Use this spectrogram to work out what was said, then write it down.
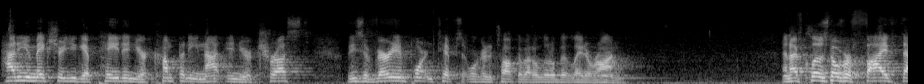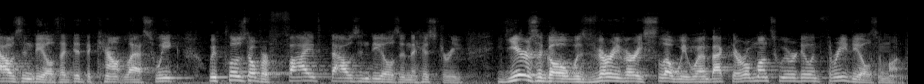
How do you make sure you get paid in your company, not in your trust? These are very important tips that we're going to talk about a little bit later on. And I've closed over 5,000 deals. I did the count last week. We've closed over 5,000 deals in the history. Years ago, it was very, very slow. We went back. There were months we were doing three deals a month.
